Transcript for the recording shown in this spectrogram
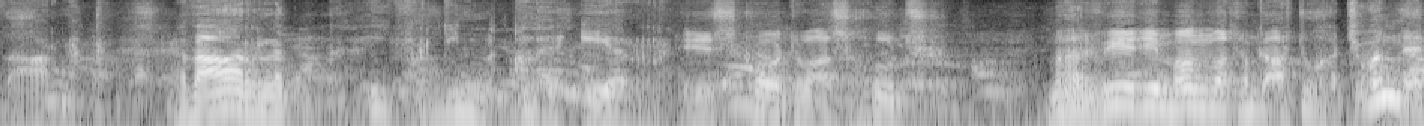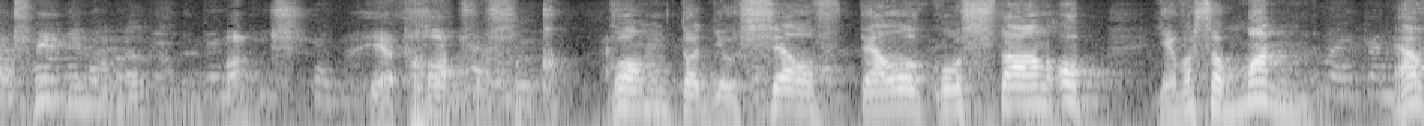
Waarlik. Waarlik, hy verdien alle eer. Die skot was goed. Maar wie die man wat hom daartoe gedwing het? Want hy het God versoek. Kom tot jouself, tel, kom staan op. Jy was 'n man. En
